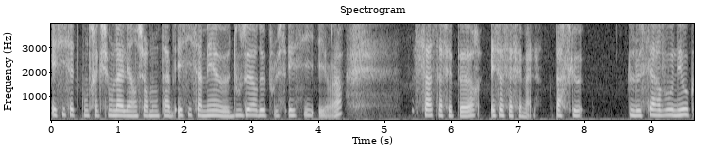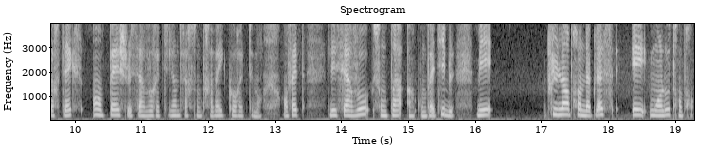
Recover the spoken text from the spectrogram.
Et si cette contraction-là, elle est insurmontable Et si ça met 12 euh, heures de plus Et si Et voilà. Ça, ça fait peur et ça, ça fait mal. Parce que le cerveau néocortex empêche le cerveau reptilien de faire son travail correctement. En fait, les cerveaux sont pas incompatibles, mais plus l'un prend de la place et moins l'autre en prend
